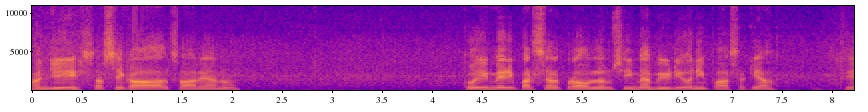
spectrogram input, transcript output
ਹਾਂਜੀ, ਸਤਿ ਸ੍ਰੀ ਅਕਾਲ ਸਾਰਿਆਂ ਨੂੰ। ਕੋਈ ਮੇਰੀ ਪਰਸਨਲ ਪ੍ਰੋਬਲਮ ਸੀ, ਮੈਂ ਵੀਡੀਓ ਨਹੀਂ ਪਾ ਸਕਿਆ। ਤੇ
